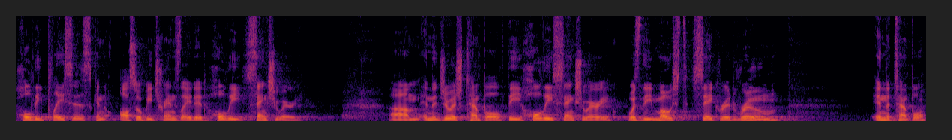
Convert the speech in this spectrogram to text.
holy places can also be translated holy sanctuary. Um, in the Jewish temple, the holy sanctuary was the most sacred room in the temple,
